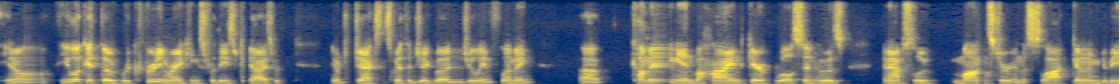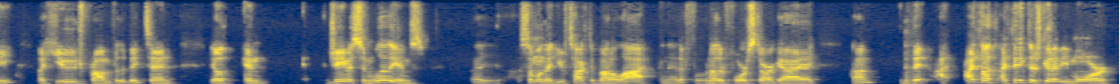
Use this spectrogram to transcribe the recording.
you know, you look at the recruiting rankings for these guys with you know Jaxon Smith-Njigba and Julian Fleming uh, coming in behind Garrett Wilson, who is an absolute monster in the slot, going to be a huge problem for the Big Ten. You know, and Jameson Williams, uh, someone that you've talked about a lot, and then another four-star guy. Um, they, I, I thought I think there's going to be more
